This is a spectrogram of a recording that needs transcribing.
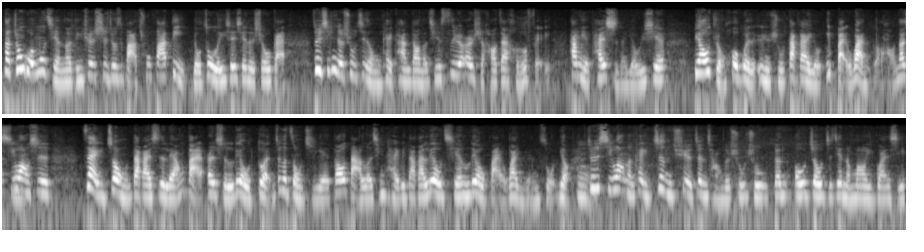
那中国目前呢，的确是就是把出发地有做了一些些的修改。最新的数据呢，我们可以看到呢，其实四月二十号在合肥，他们也开始呢有一些。标准货柜的运输大概有一百万个，哈，那希望是载重大概是两百二十六吨，这个总值也高达了新台币大概六千六百万元左右，就是希望呢可以正确正常的输出跟欧洲之间的贸易关系。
